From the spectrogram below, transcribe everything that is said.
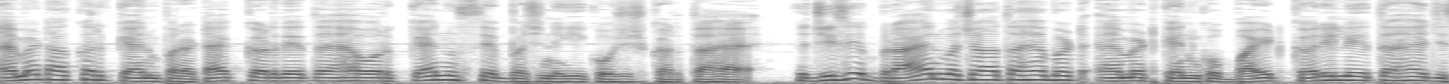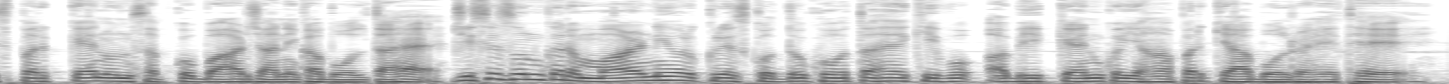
एमेट आकर कैन पर अटैक कर देता है और कैन उससे बचने की कोशिश करता है, जिसे ब्रायन बचाता है बट एमेट कैन को बाइट कर ही लेता है, जिस पर कैन उन सबको बाहर जाने का बोलता है, जिसे सुनकर मार्नी और क्रिस को दुख होता है कि वो अभी कैन को यहाँ पर क्या बोल रहे थे।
